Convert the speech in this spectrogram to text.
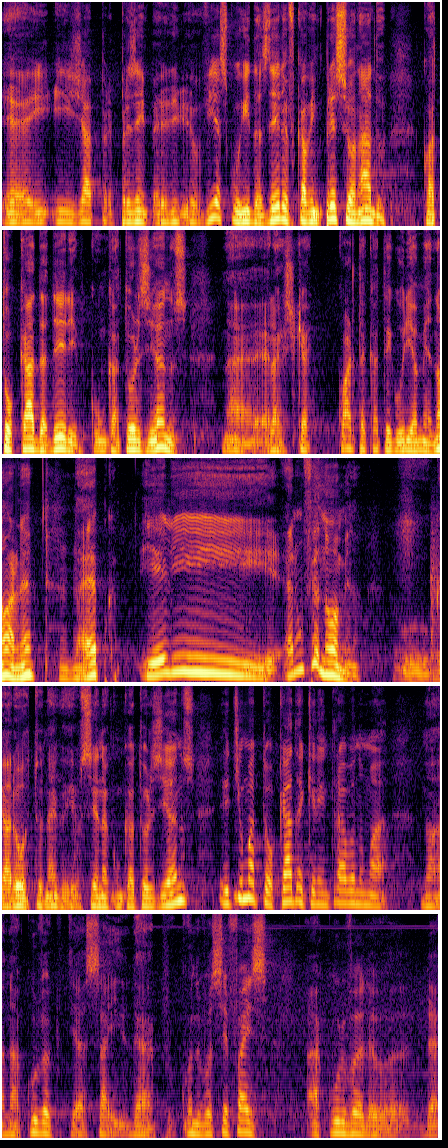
eh, e, e já, por exemplo, eu via as corridas dele, eu ficava impressionado com a tocada dele com 14 anos, né, era acho que a quarta categoria menor, né, da época, e ele era um fenômeno, o garoto, né, o Senna com 14 anos, ele tinha uma tocada que ele entrava numa, na, na curva que tinha saída, quando você faz a curva do- da,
